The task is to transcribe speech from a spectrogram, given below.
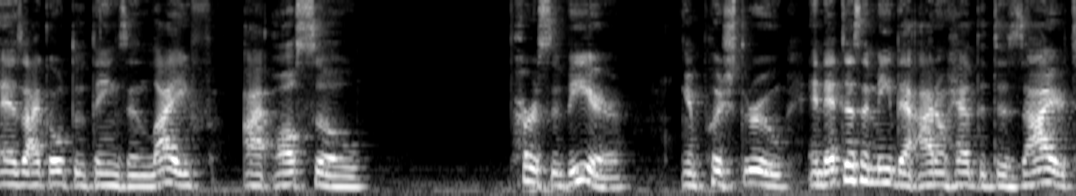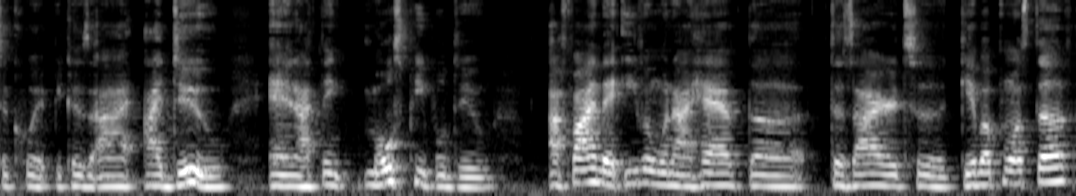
as I go through things in life, I also persevere and push through. And that doesn't mean that I don't have the desire to quit because I, I do. And I think most people do. I find that even when I have the desire to give up on stuff,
